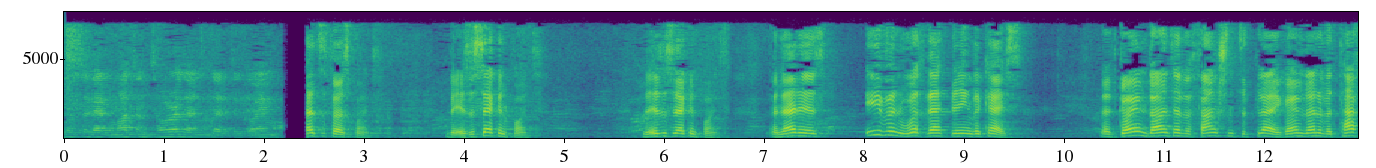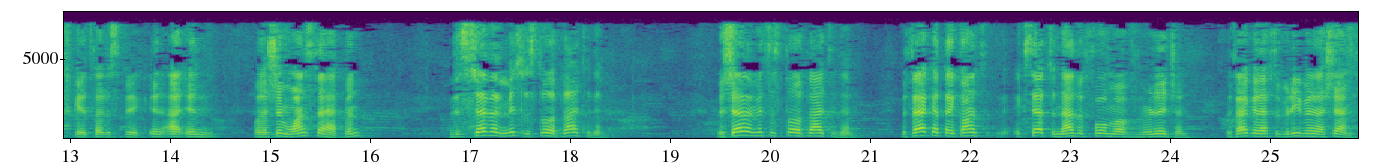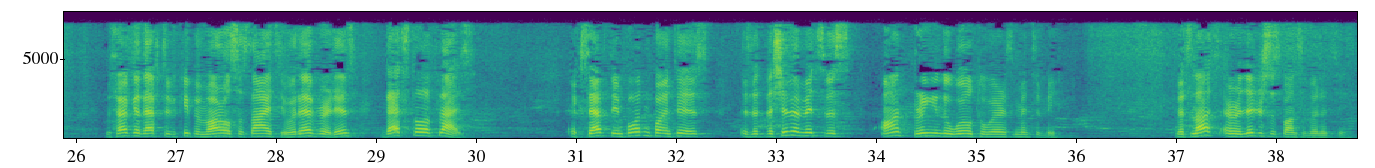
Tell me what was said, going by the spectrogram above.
Was it that Matan Torah then that the Goyim That's the first point. There is a second point. There is a second point. And that is, even with that being the case, that Goyim don't have a function to play, Goyim don't have a tafkid, so to speak, in, uh, in what Hashem wants to happen, the Sheva mitzvahs still apply to them. The Sheva mitzvahs still apply to them. The fact that they can't accept another form of religion, the fact that they have to believe in Hashem, the fact that they have to keep a moral society, whatever it is, that still applies. Except the important point is, is that the Shiva mitzvahs aren't bringing the world to where it's meant to be. That's not a religious responsibility.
